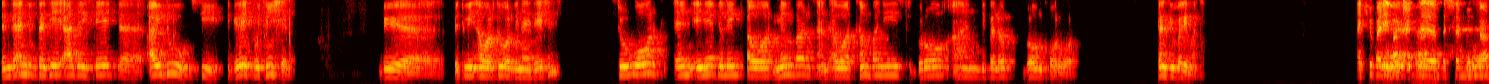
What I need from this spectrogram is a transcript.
In the end of the day, as I said, uh, I do see great potential be, uh, between our two organizations to work in enabling our members and our companies grow and develop going forward. Thank you very much. Thank you very much, uh, Mr. Lootah,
